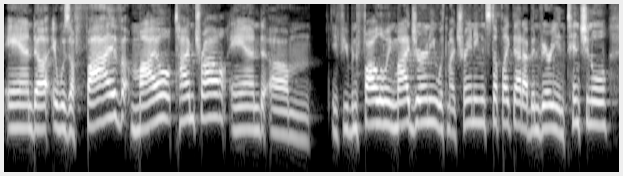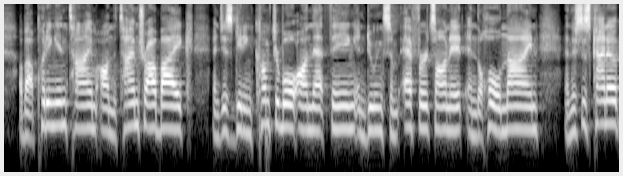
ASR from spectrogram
and uh, it was a five mile time trial. And um, if you've been following my journey with my training and stuff like that, I've been very intentional about putting in time on the time trial bike and just getting comfortable on that thing and doing some efforts on it and the whole nine. And this is kind of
